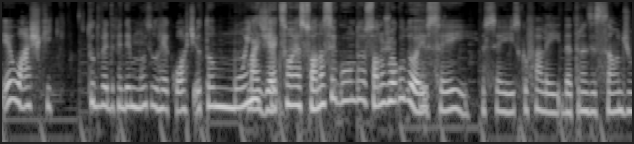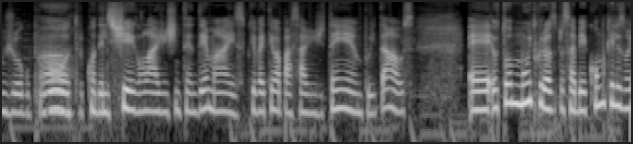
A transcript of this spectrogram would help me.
Eu acho que tudo vai depender muito do recorte. Eu tô muito. Mas Jackson é só na segunda, só no jogo Eu 2. sei, eu sei, é isso que eu falei, da transição de um jogo pro Ah. outro, quando eles chegam lá, a gente entender mais, porque vai ter uma passagem de tempo e tal. É, eu tô muito curiosa pra saber como que eles vão,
